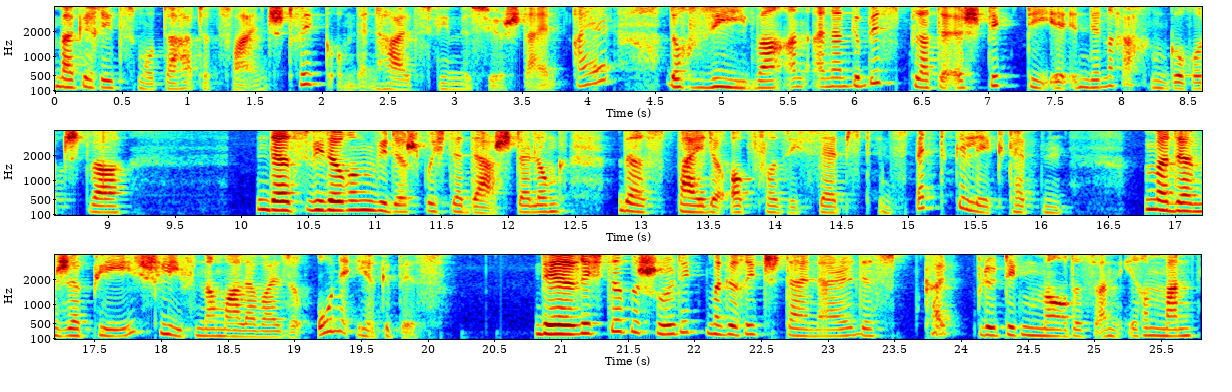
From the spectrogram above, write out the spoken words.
Marguerites Mutter hatte zwar einen Strick um den Hals wie Monsieur Steineil, doch sie war an einer Gebissplatte erstickt, die ihr in den Rachen gerutscht war. Das wiederum widerspricht der Darstellung, dass beide Opfer sich selbst ins Bett gelegt hätten. Madame Japy schlief normalerweise ohne ihr Gebiss. Der Richter beschuldigt Marguerite Steineil des kaltblütigen Mordes an ihrem Mann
